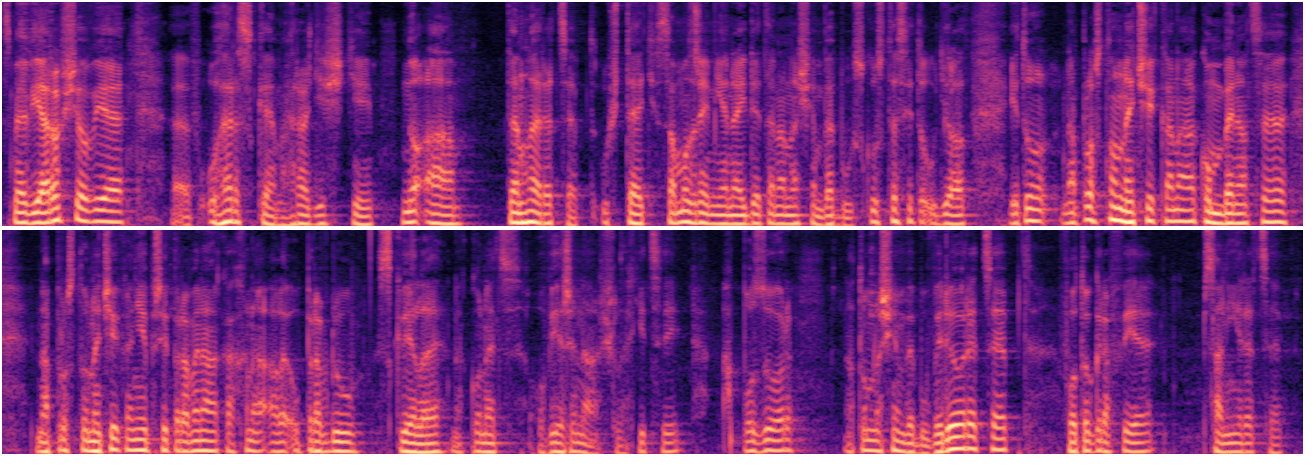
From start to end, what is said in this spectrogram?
Jsme v Jarošově, eh, v Uherském hradišti. No a tenhle recept už teď samozřejmě najdete na našem webu. Zkuste si to udělat. Je to naprosto nečekaná kombinace, naprosto nečekaně připravená kachna, ale opravdu skvěle, nakonec ověřená šlechtici. A pozor, na tom našem webu videorecept, fotografie, psaný recept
